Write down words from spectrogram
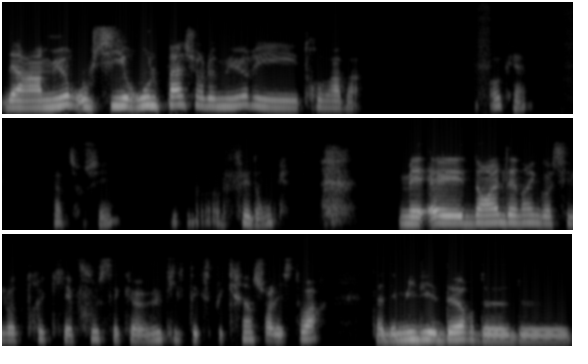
derrière un mur ou s'il roule pas sur le mur, il trouvera pas. Ok, pas de souci. Euh, Fais donc. Mais et dans Elden Ring aussi, l'autre truc qui est fou, c'est que vu qu'il t'explique rien sur l'histoire, t'as des milliers d'heures de, de,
